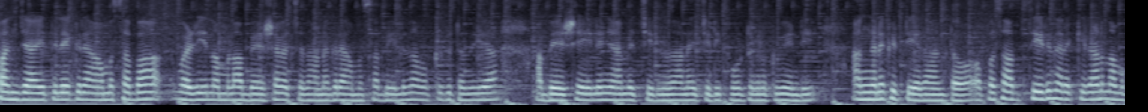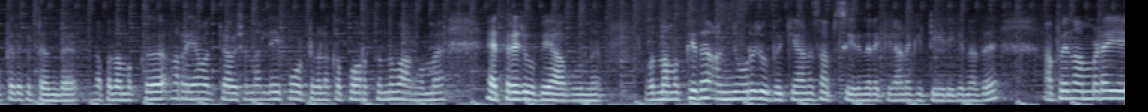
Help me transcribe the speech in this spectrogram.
പഞ്ചായത്തിലെ ഗ്രാമസഭ വഴി നമ്മൾ അപേക്ഷ വെച്ചതാണ്. ഗ്രാമസഭയിൽ നമുക്ക് കിട്ടുന്ന അപേക്ഷയിൽ ഞാൻ വെച്ചിരുന്നതാണ് എച്ച് ഡി വേണ്ടി. അങ്ങനെ കിട്ടിയതാണ് കേട്ടോ അപ്പോൾ സബ്സിഡി നിരക്കിലാണ് നമുക്കിത് കിട്ടുന്നത്. അപ്പോൾ നമുക്ക് അറിയാം അത്യാവശ്യം നല്ല ഈ പോട്ടുകളൊക്കെ പുറത്തുനിന്ന് വാങ്ങുമ്പോൾ എത്ര രൂപയാകുമെന്ന് അപ്പോൾ നമുക്കിത് അഞ്ഞൂറ് രൂപയ്ക്കാണ് സബ്സിഡി നിരക്കിലാണ് കിട്ടിയിരിക്കുന്നത്. അപ്പോൾ നമ്മുടെ ഈ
